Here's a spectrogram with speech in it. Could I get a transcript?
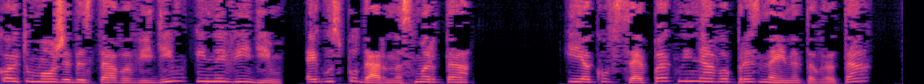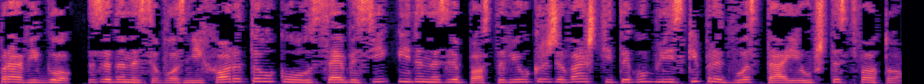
който може да става видим и невидим, е господар на смъртта. И ако все пак минава през нейната врата, прави го, за да не съблазни хората около себе си и да не злепостави окръжаващите го близки пред властта и обществото.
